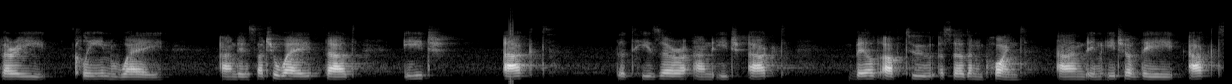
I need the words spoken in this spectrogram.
very clean way and in such a way that each act, the teaser, and each act build up to a certain point, and in each of the acts,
